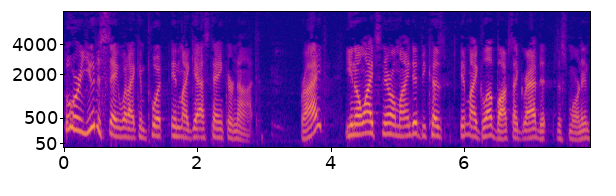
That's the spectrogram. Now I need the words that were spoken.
Who are you to say what I can put in my gas tank or not? Right? You know why it's narrow minded? Because in my glove box, I grabbed it this morning.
